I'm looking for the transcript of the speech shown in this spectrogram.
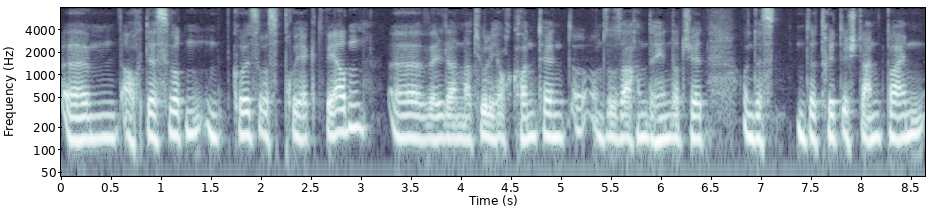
Ähm, auch das wird ein, ein größeres Projekt werden, äh, weil dann natürlich auch Content und so Sachen dahinter steht. Und das der dritte Standbein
